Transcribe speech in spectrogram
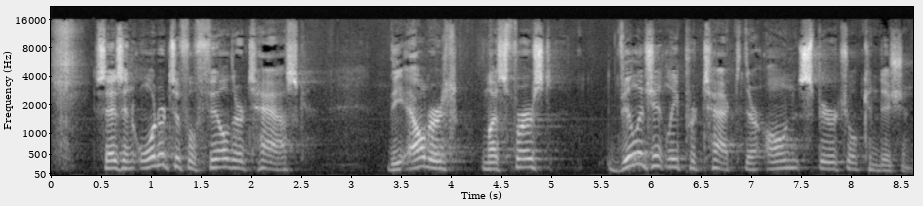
It says, In order to fulfill their task, the elders must first diligently protect their own spiritual condition.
